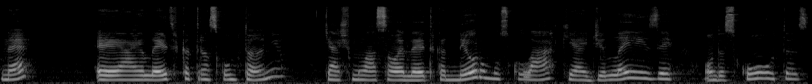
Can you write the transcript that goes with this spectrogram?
né, é a elétrica transcutânea, que é a estimulação elétrica neuromuscular, que é de laser, ondas curtas,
